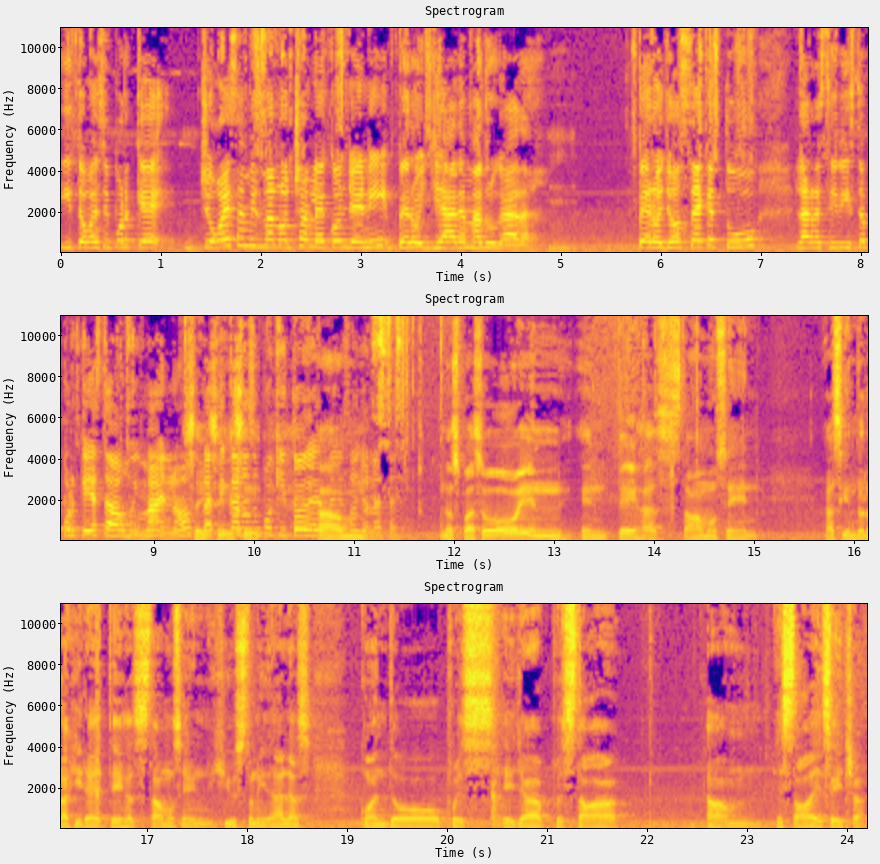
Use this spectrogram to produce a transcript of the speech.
y te voy a decir porque yo esa misma noche hablé con Jenny, pero ya de madrugada. Mm. Pero yo sé que tú la recibiste porque ella estaba muy mal, ¿no? Sí, sí, Platícanos sí. un poquito de, eso, Jonathan. Nos pasó en, en Texas, estábamos en haciendo la gira de Texas, estábamos en Houston y Dallas cuando pues ella pues estaba am, estaba deshecha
